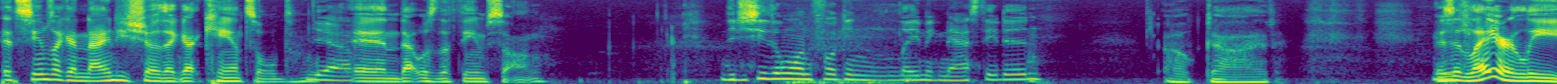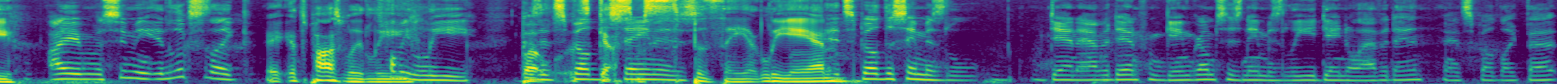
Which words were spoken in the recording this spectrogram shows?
it seems like a '90s show that got canceled. Yeah. and that was the theme song. Did you see the one fucking Lay McNasty did? Oh God, is it Lay or Lee? I am assuming it looks like It's possibly Lee, probably Lee because it's spelled the same as Leanne. it's spelled the same as L- Dan Avidan from Game Grumps. His name is Lee Daniel Avidan, and it's spelled like that.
